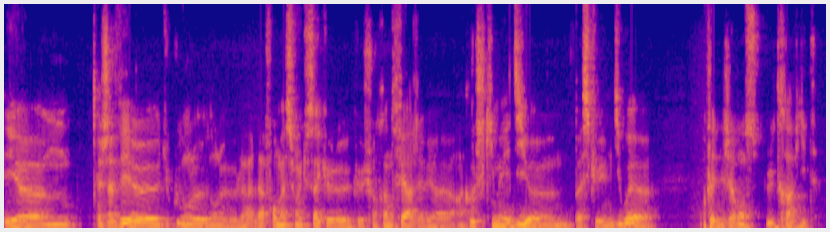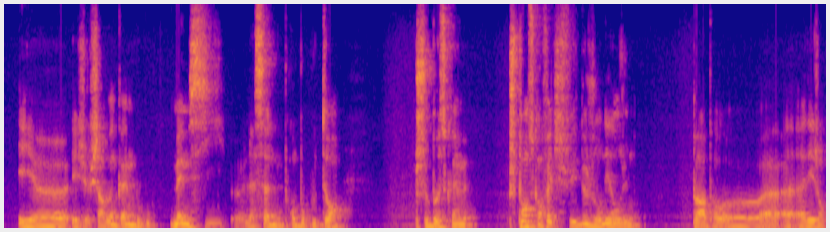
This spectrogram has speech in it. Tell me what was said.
Et euh, j'avais euh, du coup dans, le, dans le- la, formation et tout ça que, que je suis en train de faire, j'avais euh, un coach qui m'avait dit parce qu'il me dit ouais, en fait j'avance ultra vite et, et je charbonne quand même beaucoup. Même si la salle me prend beaucoup de temps, je bosse quand même. Je pense qu'en fait je fais deux journées dans une par rapport à, à- des gens.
